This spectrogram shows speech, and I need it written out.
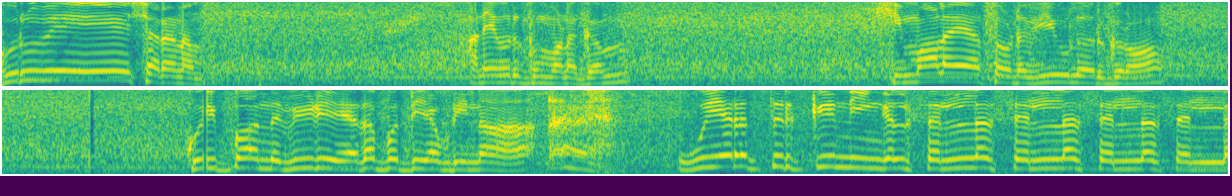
குருவே சரணம். அனைவருக்கும் வணக்கம். ஹிமாலயாஸோட வியூவில் இருக்கிறோம். குறிப்பாக அந்த வீடியோ எதை பற்றி அப்படின்னா உயரத்திற்கு நீங்கள் செல்ல செல்ல செல்ல செல்ல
